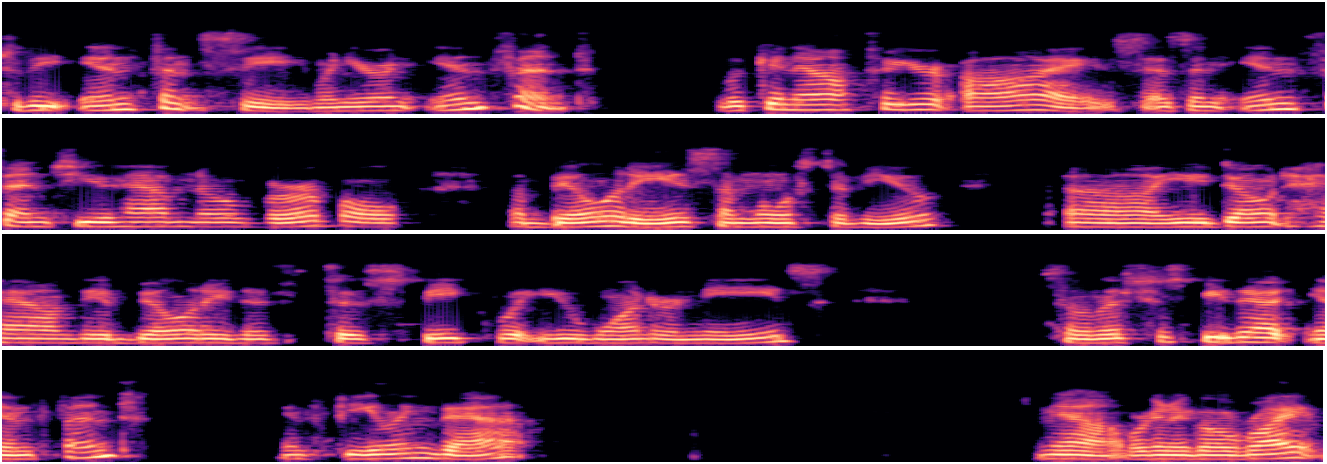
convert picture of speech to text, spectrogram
to the infancy. When you're an infant, looking out through your eyes. As an infant, you have no verbal abilities, some most of you. Uh, you don't have the ability to, to speak what you want or needs. So let's just be that infant and feeling that. Now we're going to go right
